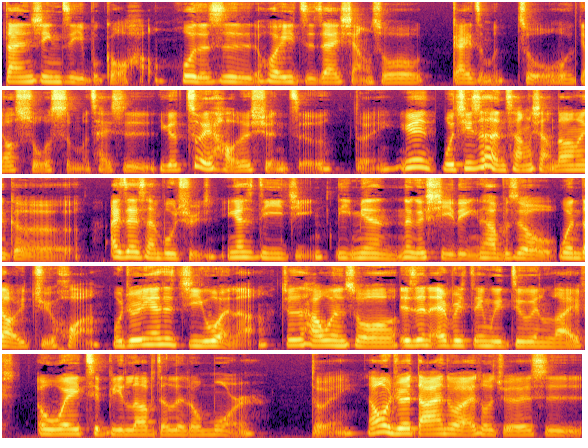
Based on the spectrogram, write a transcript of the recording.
担心自己不够好，或者是会一直在想说该怎么做或要说什么才是一个最好的选择。对，因为我其实很常想到那个。爱在三部曲应该是第一集里面那个喜玲，他不是有问到一句话，我觉得应该是激问啊，就是他问说，Isn't everything we do in life a way to be loved a little more？对，然后我觉得答案对我来说绝对是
